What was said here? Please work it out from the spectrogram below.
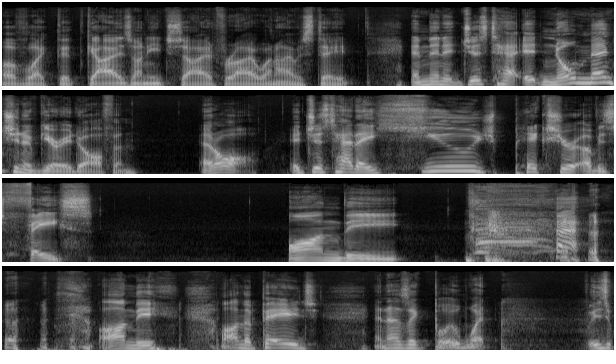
of like the guys on each side for Iowa and Iowa State, and then it just had it no mention of Gary Dolphin at all. It just had a huge picture of his face on the on the on the page, and I was like, "Boy, what is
